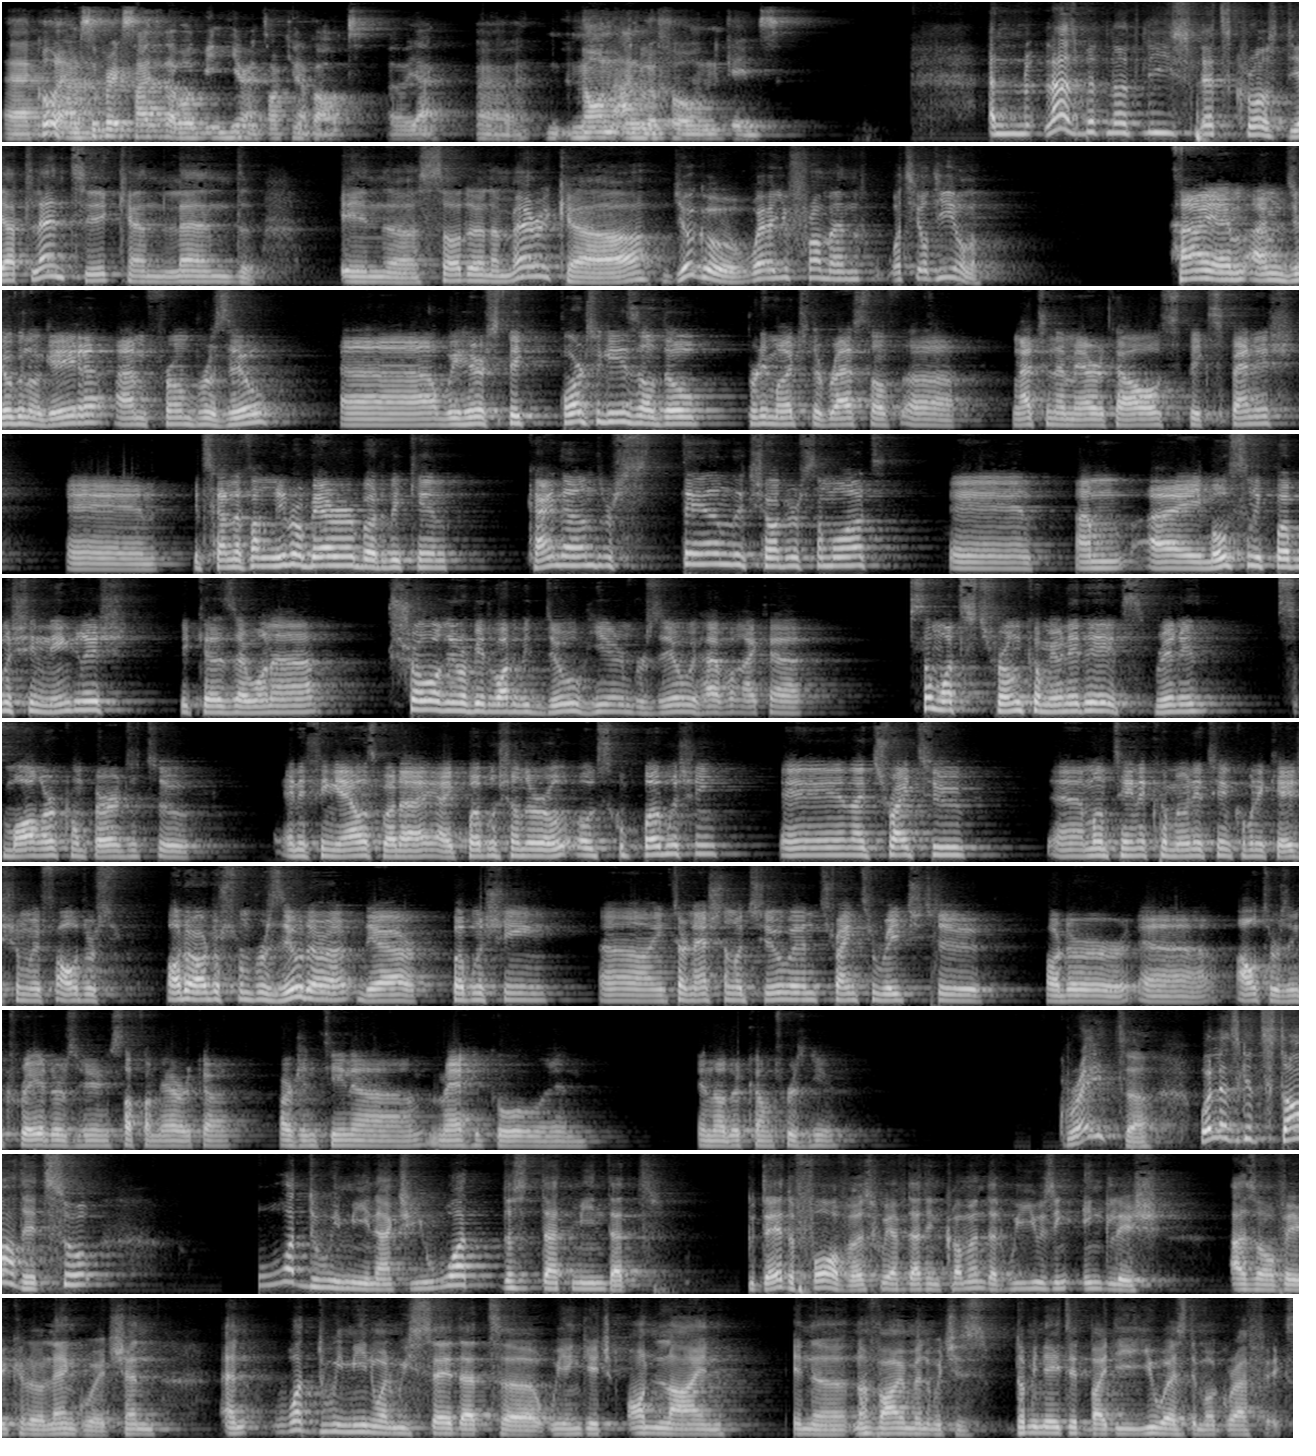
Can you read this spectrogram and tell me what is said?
Uh, cool. I'm super excited about being here and talking about uh, yeah non-anglophone games. And last but not least, let's cross the Atlantic and land in uh, Southern America. Diogo, where are you from and what's your deal? Hi, I'm, I'm Diogo Nogueira. I'm from Brazil. Uh, we here speak Portuguese, although pretty much the rest of uh, Latin America all speak Spanish. And it's kind of a little barrier, but we can kind of understand each other somewhat. And um, I mostly publish in English because I want to show a little bit what we do here in Brazil. We have like a somewhat strong community. It's really smaller compared to anything else, but I, I publish under old school publishing and I try to uh, maintain a community and communication with others, other authors from Brazil that are, they are publishing uh, internationally too and trying to reach to other uh, authors and creators here in South America, Argentina, Mexico, and and other countries here. Great. Uh, well, let's get started. So, what do we mean actually? What does that mean that today, the four of us, we have that in common that we're using English as our vehicular language? And, and what do we mean when we say that uh, we engage online in a, an environment which is dominated by the US demographics.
